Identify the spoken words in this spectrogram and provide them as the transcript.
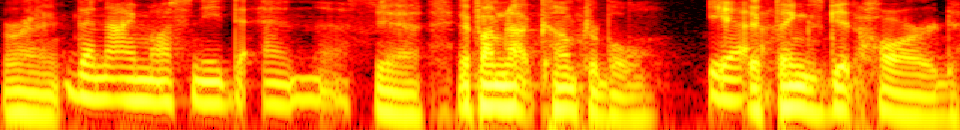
Right. then I must need to end this. Yeah. If I'm not comfortable, Yeah. If things get hard,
